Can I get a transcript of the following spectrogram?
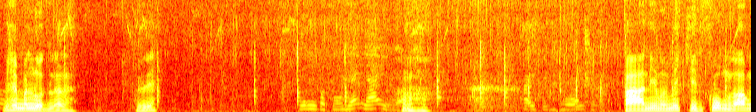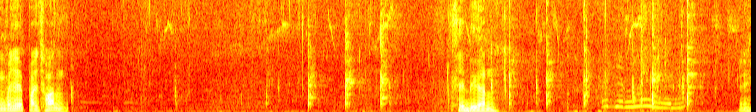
ไม่ใช่มันหลุดแล้วเหรอ ดูดิกุ้งกับตัวใหญ่ๆว่าใครเป็นท้องก็ปลานี่มันไม่กินกุ้งหรอกมันไม่ใช่ปลาช่อนใช่เดือนไอ้เดือนไม่เห็นเอ๊ะ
